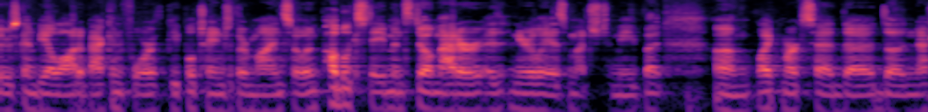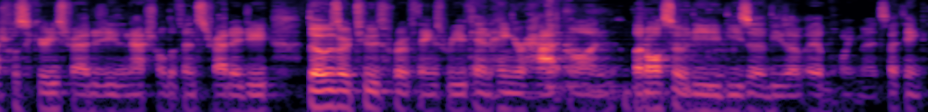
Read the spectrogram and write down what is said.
there's going to be a lot of back and forth. People change their minds. So, in public statements don't matter nearly as much to me. But um, like Mark said, the the national security strategy, the national defense strategy, those are two sort of things where you can hang your hat on. But also the these uh, these appointments. I think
